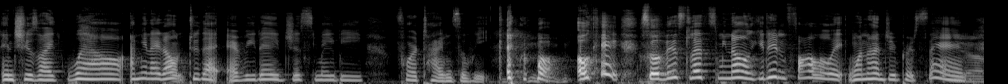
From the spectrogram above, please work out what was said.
And she was like, Well, I mean, I don't do that every day, just maybe four times a week. Okay, so this lets me know you didn't follow it 100% Yeah.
